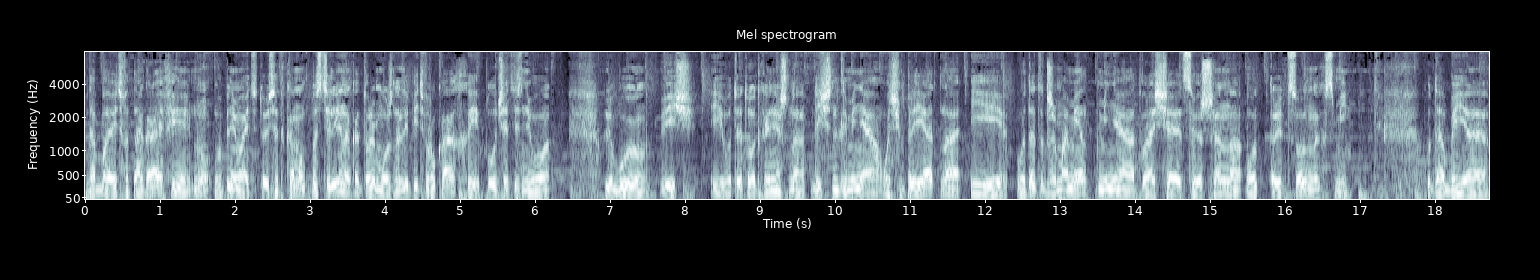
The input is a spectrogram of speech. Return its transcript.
добавить фотографии, ну, вы понимаете, то есть это комок пластилина, который можно лепить в руках и получать из него любую вещь. И вот это вот, конечно, лично для меня очень приятно. И вот этот же момент меня отвращает совершенно от традиционных СМИ. Куда бы я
